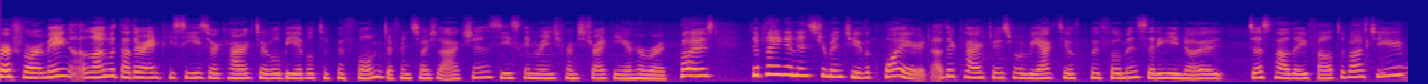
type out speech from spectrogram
Performing, along with other NPCs, your character will be able to perform different social actions. These can range from striking a heroic pose to playing an instrument you've acquired. Other characters will react to a performance, letting you know just how they felt about you.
